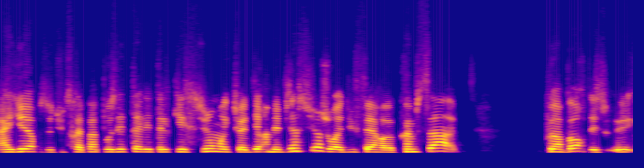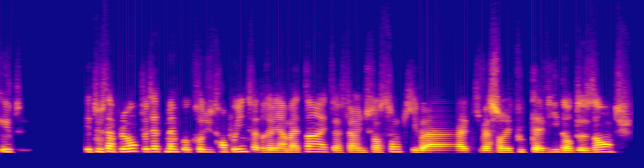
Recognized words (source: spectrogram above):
ailleurs parce que tu ne te serais pas posé telle et telle question et que tu vas te dire ah mais bien sûr j'aurais dû faire euh, comme ça, peu importe. Et, et, tout simplement, peut-être même qu'au creux du trampoline, tu vas te réveiller un matin et tu vas faire une chanson qui va, qui va changer toute ta vie dans deux ans. Tu,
